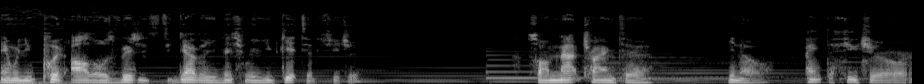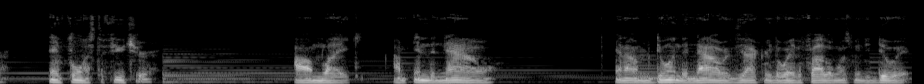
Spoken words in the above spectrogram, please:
And when you put all those visions together, eventually you get to the future. So I'm not trying to, you know, paint the future or influence the future. I'm like, I'm in the now and I'm doing the now exactly the way the Father wants me to do it.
